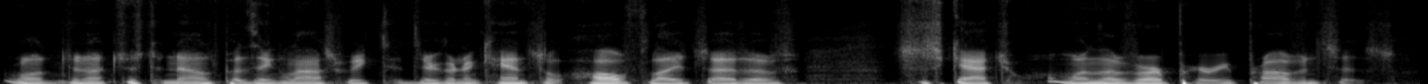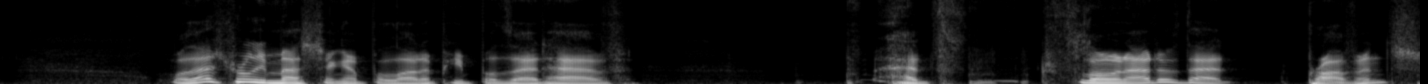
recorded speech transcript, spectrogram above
well, not just announced, but I think last week that they're going to cancel all flights out of Saskatchewan, one of our prairie provinces. Well, that's really messing up a lot of people that have had flown out of that province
